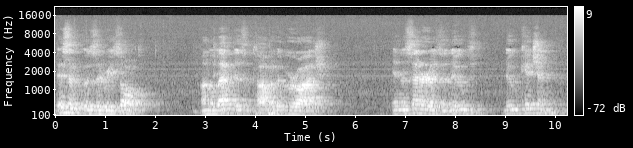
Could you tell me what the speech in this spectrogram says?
this was the result. On the left is the top of the garage. In the center is a new, new kitchen.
